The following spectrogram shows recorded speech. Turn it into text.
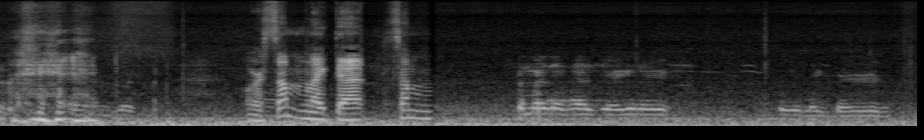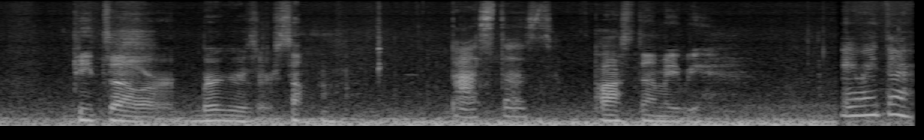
or something like that. Some somewhere that has regular food like burgers. pizza or burgers or something. Pastas. Pasta maybe. Hey, right there.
